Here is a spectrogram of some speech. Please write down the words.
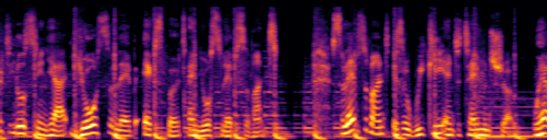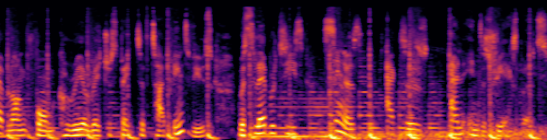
Barret Edelstein here, your celeb expert and your celeb savant. Celeb Savant is a weekly entertainment show. We have long form career retrospective type interviews with celebrities, singers, actors, and industry experts.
